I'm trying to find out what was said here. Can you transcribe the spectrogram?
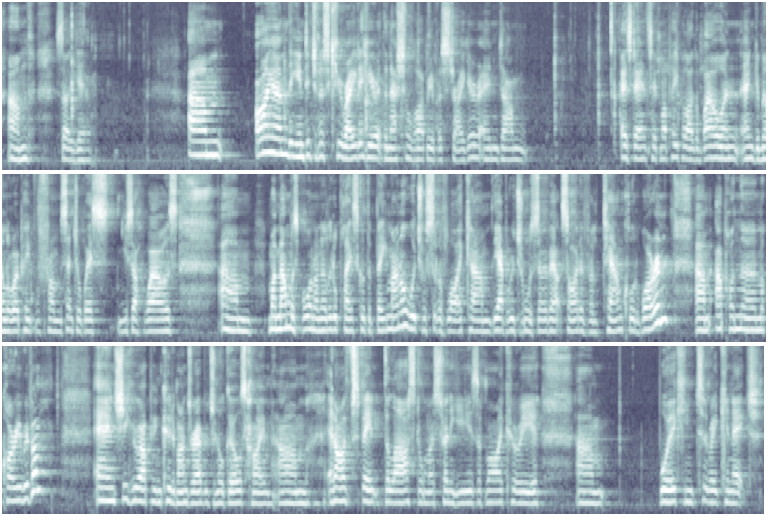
Um, so, yeah. Um, I am the Indigenous curator here at the National Library of Australia, and um, as Dan said, my people are the Wailwan and Gamilaroi people from Central West New South Wales. Um, my mum was born on a little place called the Beemunnel, which was sort of like um, the Aboriginal reserve outside of a town called Warren, um, up on the Macquarie River. And she grew up in Cootamundra Aboriginal Girls' Home. Um, and I've spent the last almost 20 years of my career um, working to reconnect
